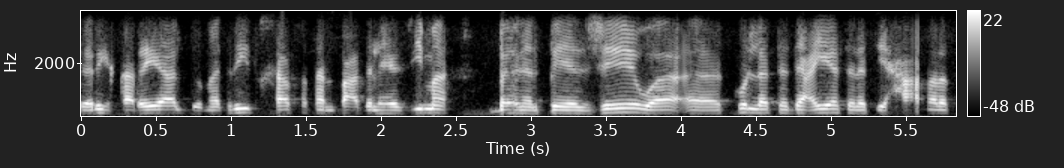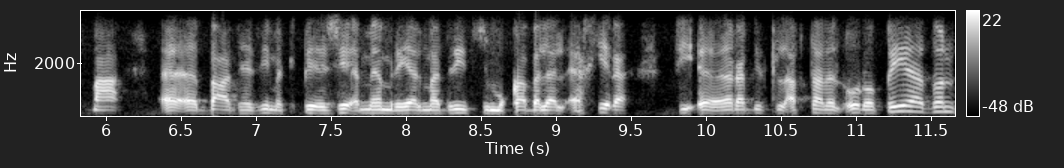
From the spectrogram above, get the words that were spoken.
فريق ريال دو مدريد خاصة بعد الهزيمة بين البي اس جي وكل التداعيات التي حصلت مع آه، بعد هزيمة البي اس جي أمام ريال مدريد في المقابلة الأخيرة في رابطة الأبطال الأوروبية. أظن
